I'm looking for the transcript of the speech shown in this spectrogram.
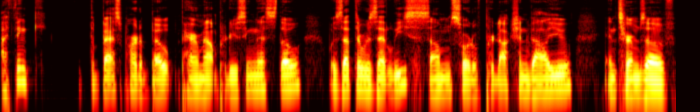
I think the best part about Paramount producing this, though, was that there was at least some sort of production value in terms of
